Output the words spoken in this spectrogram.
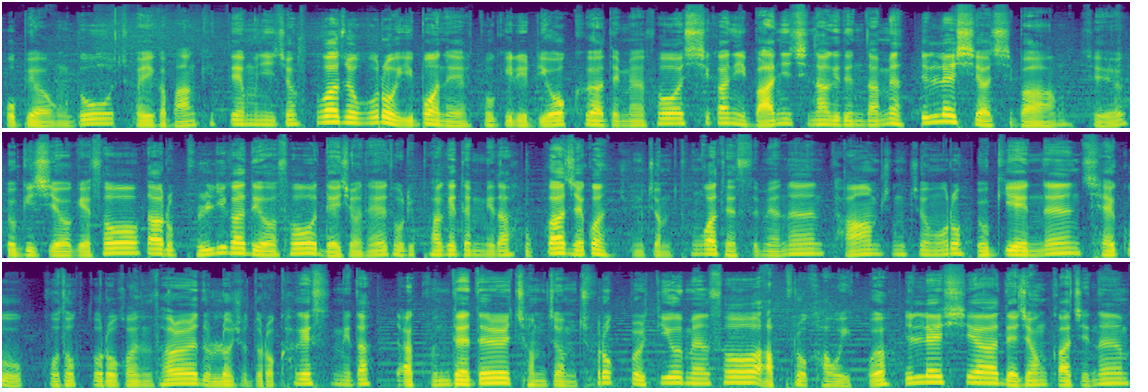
보병도 저희가 많기 때문이죠. 추가적으로 이번에 독일이 리워크가 되면서 시간이 많이 지나게 된다면 실레시아 지방, 즉 여기 지역에서 따로 분리가 되어서 내전에 돌입하게 됩니다. 국가 재건 중점 통과됐으면은 다음 중점으로 여기에 있는 제국 고속도로 건설 눌러주도록 하겠습니다. 자 군대들 점점 초록불 띄우면서 앞으로 가고 있고요. 실레시아 내전까지는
